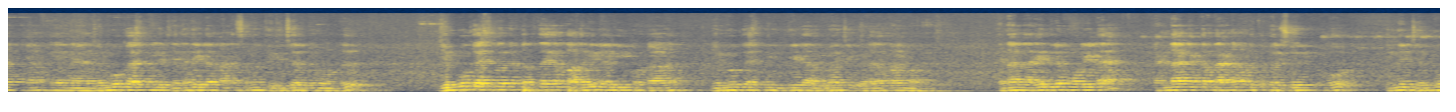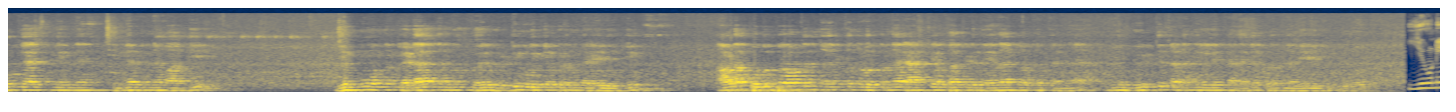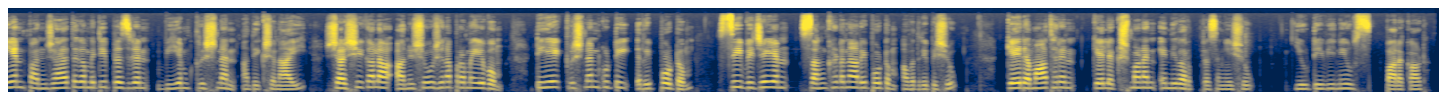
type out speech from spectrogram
ജമ്മു കാശ്മീരിലെ ജനതയുടെ മനസ്സെന്ന് തിരിച്ചറിഞ്ഞുകൊണ്ട് ജമ്മു കാശ്മീരിന് പ്രത്യേക പദവി നൽകിക്കൊണ്ടാണ് ജമ്മു കാശ്മീർ ഇന്ത്യയുടെ അവിഭാജ്യ ഘടകമായി മാറിയത് എന്നാൽ നരേന്ദ്രമോദിയുടെ രണ്ടാം ഘട്ട ഭരണമെടുത്ത് പരിശോധിക്കുമ്പോൾ ഇന്ന് ജമ്മു കാശ്മീരിനെ ചിഹ്ന ഭിന്നമാക്കി ജമ്മു എന്നും ലഡാക്ക് എന്നും പേര് വെട്ടിമുറിക്കപ്പെടുന്ന നിലയിലേക്കും അവിടെ പൊതുപ്രവർത്തനം നേതൃത്വം കൊടുക്കുന്ന രാഷ്ട്രീയ പാർട്ടിയുടെ നേതാക്കളൊക്കെ തന്നെ ഇന്ന് വീട്ടു തടങ്കലിലേക്ക് അടയ്ക്കപ്പെടുന്ന പോകും union panchayat committee president V M Krishnan അധ്യക്ഷനായി ശശികല അനുശോചന പ്രമേയവും ടി എ കൃഷ്ണൻകുട്ടി റിപ്പോർട്ടും സി വിജയൻ സംഘടനാ റിപ്പോർട്ടും അവതരിപ്പിച്ചു. കെ രമാധരൻ കെ ലക്ഷ്മണൻ എന്നിവർ പ്രസംഗിച്ചു. U T V news Palakkad.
